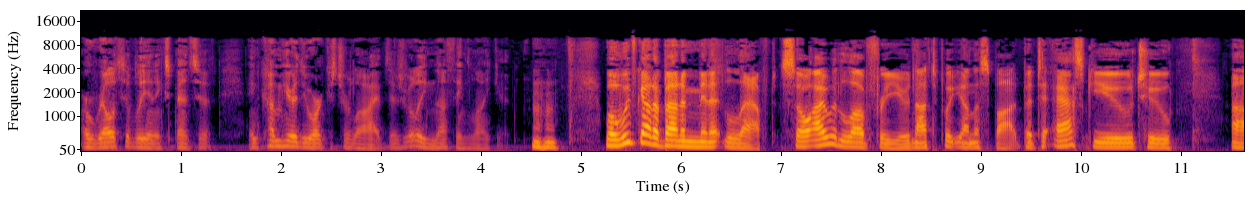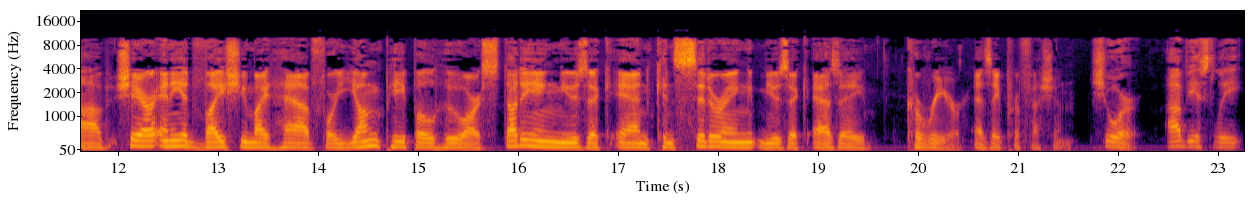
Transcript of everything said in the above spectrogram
are relatively inexpensive, and come hear the orchestra live. There's really nothing like it. Mm-hmm. Well, we've got about a minute left, so I would love for you, not to put you on the spot, but to ask you to uh, share any advice you might have for young people who are studying music and considering music as a career, as a profession. Sure. Obviously,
